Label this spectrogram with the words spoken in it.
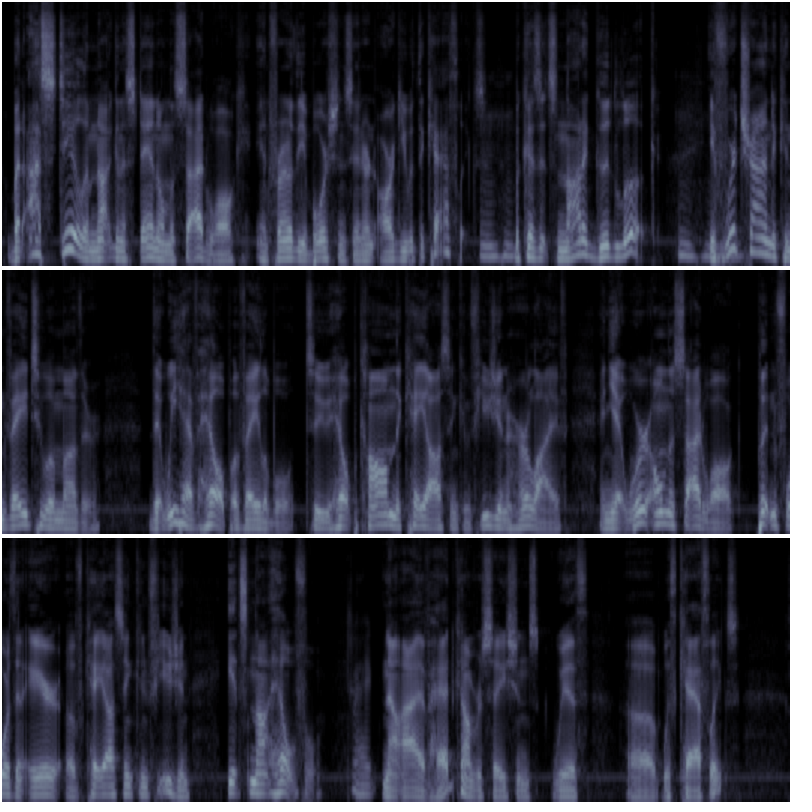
But I still am not going to stand on the sidewalk in front of the abortion center and argue with the Catholics mm-hmm. because it's not a good look. If we're trying to convey to a mother that we have help available to help calm the chaos and confusion in her life, and yet we're on the sidewalk putting forth an air of chaos and confusion, it's not helpful. Right. Now, I have had conversations with uh, with Catholics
